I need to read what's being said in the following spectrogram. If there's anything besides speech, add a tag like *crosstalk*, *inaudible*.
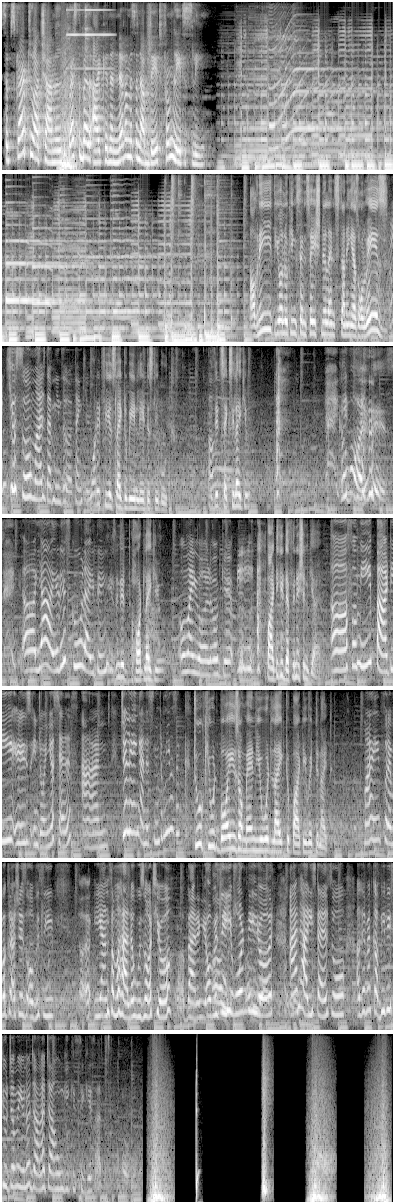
Subscribe to our channel, press the bell icon, and never miss an update from Latestly. Avneet, you're looking sensational and stunning as always. Thank you so much. That means a lot. Thank you. What it feels like to be in latestly booth. Is it sexy like you? *laughs* Come on, it is. *laughs* Uh, yeah, it is cool. I think. Isn't it hot like you? Oh my god. Okay. Party की definition क्या है uh, for me, party is enjoying yourself and chilling and listening to music. Two cute boys or men you would like to party with tonight. My forever crush is obviously uh, Ian Somerhalder, who's not here. Apparently, obviously oh, he won't be here. And Harry Styles. So, अगर मैं कभी भी future में you know जाना चाहूँगी किसी के साथ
